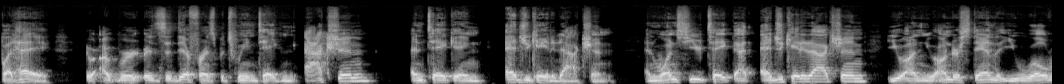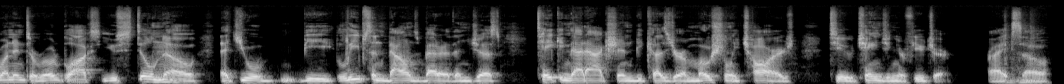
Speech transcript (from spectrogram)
But hey, it's a difference between taking action and taking educated action. And once you take that educated action, you un- you understand that you will run into roadblocks. You still mm-hmm. know that you will be leaps and bounds better than just taking that action because you're emotionally charged to changing your future. Right. Mm-hmm. So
